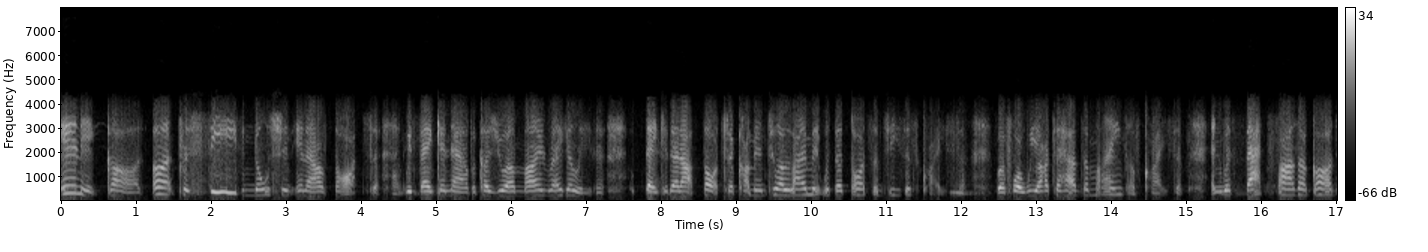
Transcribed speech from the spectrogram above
any, God, unperceived notion in our thoughts. We thank you now because you are a mind regulator. Thank you that our thoughts are come into alignment with the thoughts of Jesus Christ. Wherefore we are to have the mind of Christ. And with that, Father God,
